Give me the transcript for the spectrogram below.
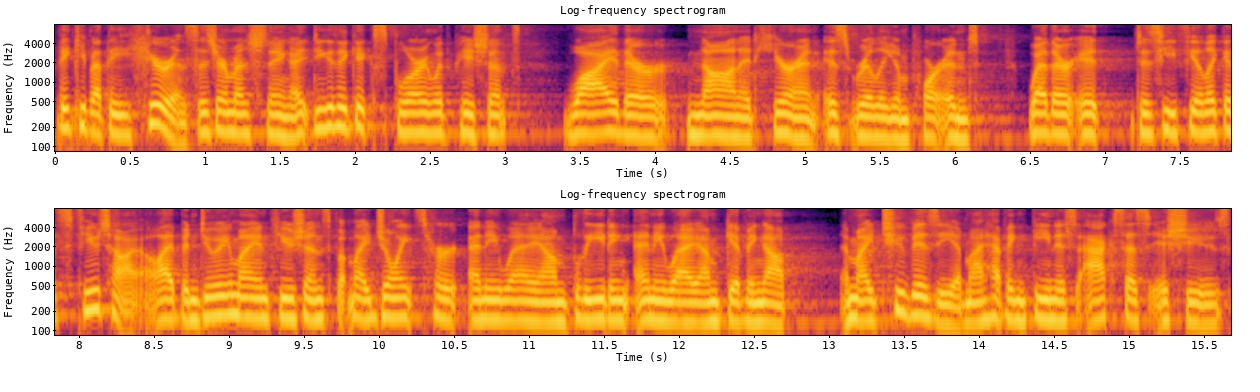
Thinking about the adherence, as you're mentioning, do you think exploring with patients why they're non-adherent is really important? Whether it does he feel like it's futile? I've been doing my infusions, but my joints hurt anyway. I'm bleeding anyway. I'm giving up. Am I too busy? Am I having venous access issues?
